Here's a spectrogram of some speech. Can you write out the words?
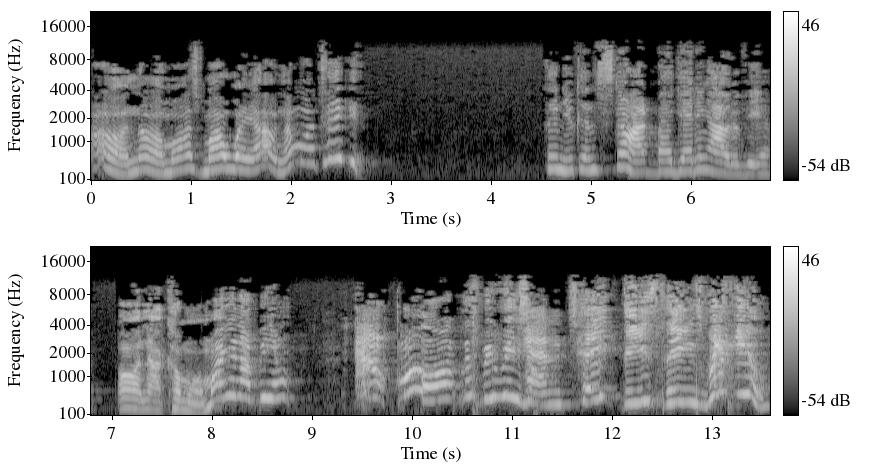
Oh, no, Ma, it's my way out, and I'm gonna take it. Then you can start by getting out of here. Oh, now, come on. Ma, you're not being... Ow, Ma, let's be reasonable. And take these things with you.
